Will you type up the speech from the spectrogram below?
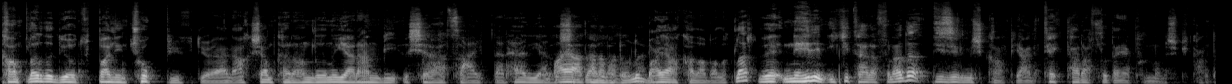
Kampları da diyor Balin çok büyük diyor. Yani akşam karanlığını yaran bir ışığa sahipler. Her yer Bayağı ışıklarla dolu. Bayağı kalabalıklar. Ve nehrin iki tarafına da dizilmiş kamp. Yani tek taraflı da yapılmamış bir kamp.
